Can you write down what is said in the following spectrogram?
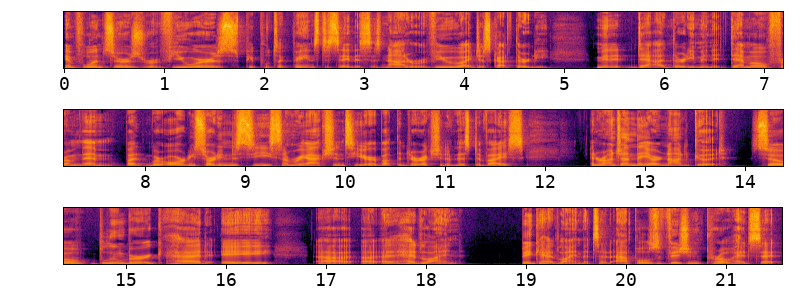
influencers, reviewers. People took pains to say this is not a review. I just got 30 minute de- a 30 minute demo from them. But we're already starting to see some reactions here about the direction of this device. And Ranjan, they are not good. So Bloomberg had a uh, a a headline, big headline that said Apple's Vision Pro headset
